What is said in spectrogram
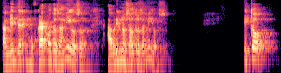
también buscar otros amigos o abrirnos a otros amigos. Esto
